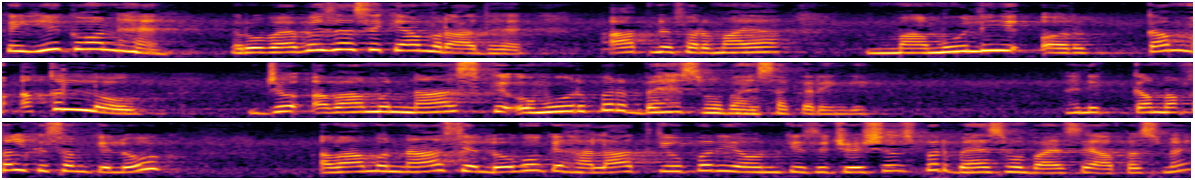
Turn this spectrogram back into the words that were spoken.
کہ یہ کون ہے رویبزا سے کیا مراد ہے؟ آپ نے فرمایا، معمولی اور کم عقل لوگ جو عوام الناس کے امور پر بحث مباحثہ کریں گے۔ یعنی کم عقل قسم کے لوگ، عوام الناس یا لوگوں کے حالات کے اوپر یا ان کی سچویشن پر بحث مباحثے آپس میں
